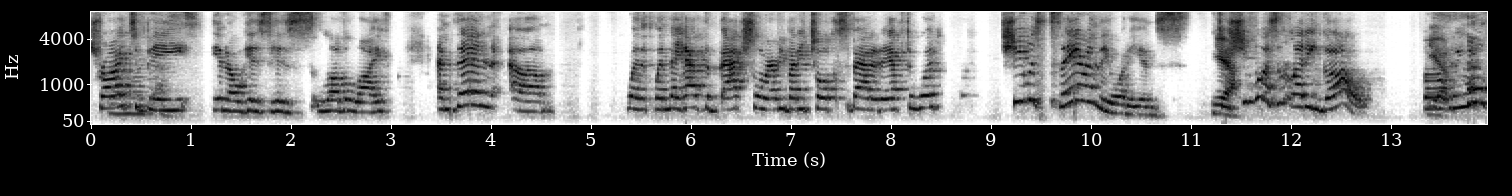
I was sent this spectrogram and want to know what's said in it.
tried Oh, to be, yes. you know, his his love of life. And then um, when when they had the Bachelor, everybody talks about it afterward. She was there in the audience, Yeah. so she wasn't letting go. But Yeah. we all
